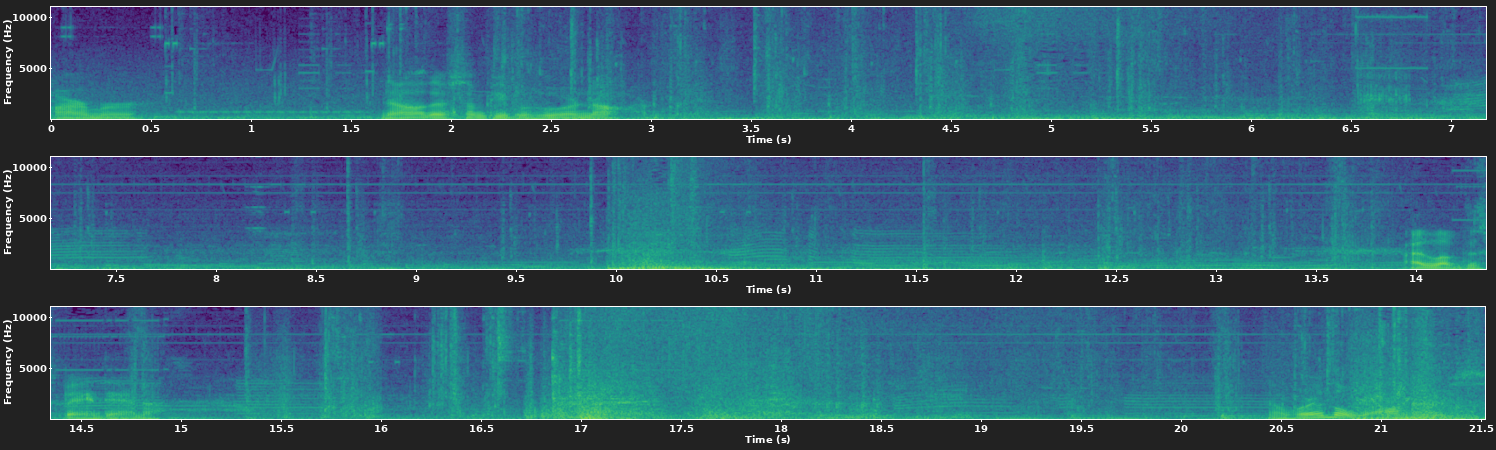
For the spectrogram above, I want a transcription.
armor. No, there's some people who are not armored. I love this bandana. Now, where are the walkers?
